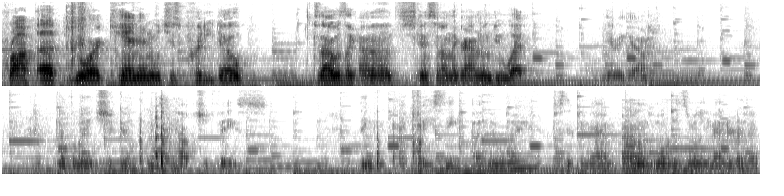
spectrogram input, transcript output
prop up your cannon, which is pretty dope. Because I was like, oh, it's just gonna sit on the ground and do what? There we go. That the way it should go? Me see how it should face. I think might face the other way. Does it matter? I don't. Well, it doesn't really matter, does it?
